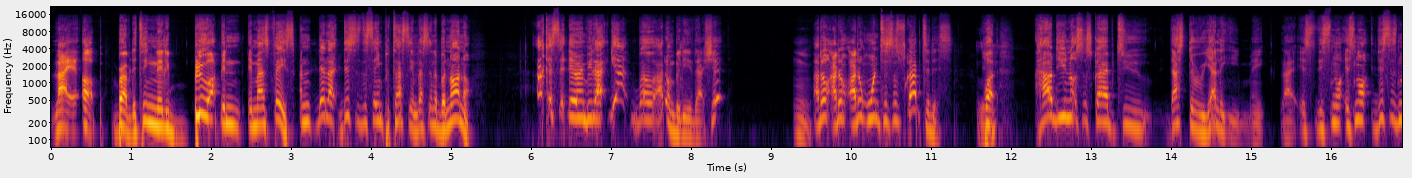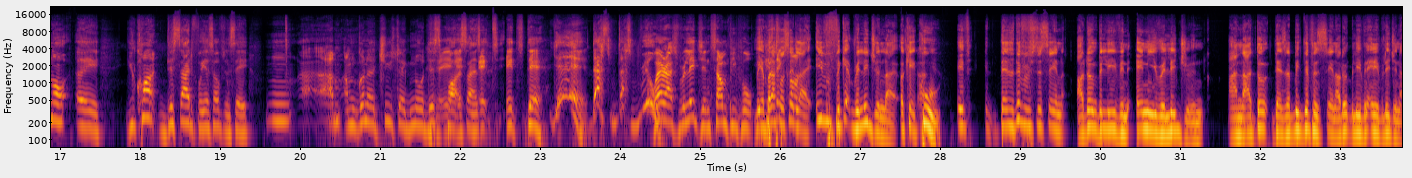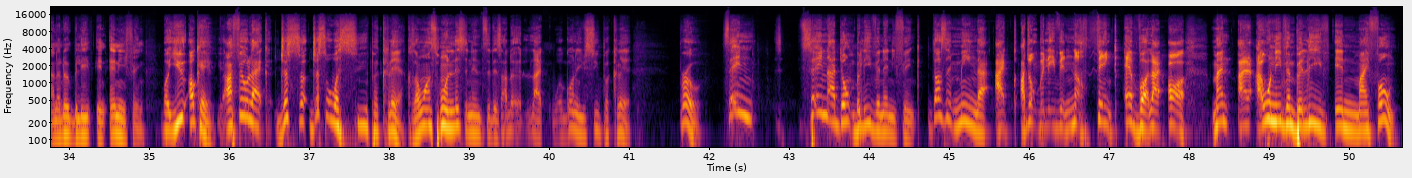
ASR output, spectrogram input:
light it up, bro. The thing nearly blew up in in man's face, and they're like, "This is the same potassium that's in a banana." I can sit there and be like, "Yeah, well, I don't believe that shit. Mm. I don't, I don't, I don't want to subscribe to this." But how do you not subscribe to? That's the reality, mate. Like it's it's not it's not this is not a you can't decide for yourself and say "Mm, I- I'm I'm gonna choose to ignore this It- part it- of science. It's it's there. yeah, that's that's real. Whereas religion, some people Yeah, but that's what I said. Like, even forget religion. Like, okay, cool. If there's a difference between saying I don't believe in any religion and I don't, there's a big difference saying I don't believe in any religion and I don't believe in anything. But you okay? I feel like just so, just so we're super clear, because I want someone listening to this. I don't like we're going to be super clear, bro. Saying saying I don't believe in anything doesn't mean that I I don't believe in nothing ever. Like oh man, I, I wouldn't even believe in my phone.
